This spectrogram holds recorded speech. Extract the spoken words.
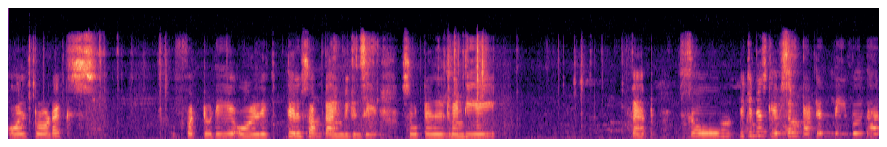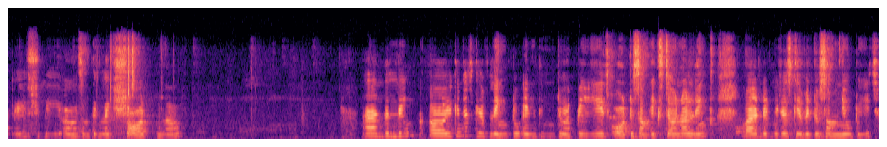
all products for today or like till some time we can say. So till 28 feb so we can just give some button label that is should be uh, something like short now. And the link uh, you can just give link to anything to a page or to some external link but let me just give it to some new page.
